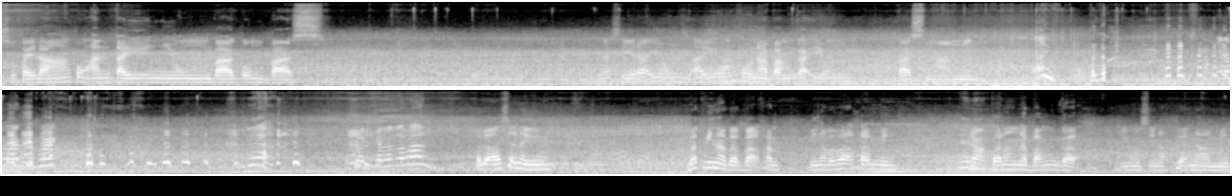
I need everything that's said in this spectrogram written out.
So kailangan kong antayin yung bagong bus. Nasira yung aywan ko nabangga yung bus namin. Ay, hala. Ano naman, Tibert? Vlog ka na naman. Hala, asa na yun? Ba't binababa kami? Binababa kami. Yun Na- parang nabangga yung sinakyan namin.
